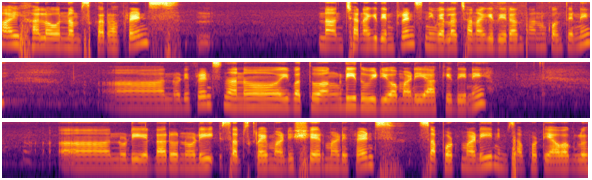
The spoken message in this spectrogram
ಹಾಯ್, ಹಲೋ, ನಮಸ್ಕಾರ ಫ್ರೆಂಡ್ಸ್. ನಾನು ಚೆನ್ನಾಗಿದ್ದೀನಿ ಫ್ರೆಂಡ್ಸ್, ನೀವೆಲ್ಲ ಚೆನ್ನಾಗಿದ್ದೀರಾ ಅಂತ ಅಂದ್ಕೊತೀನಿ ನೋಡಿ ಫ್ರೆಂಡ್ಸ್, ನಾನು ಇವತ್ತು ಅಂಗಡಿದು ವಿಡಿಯೋ ಮಾಡಿ ಹಾಕಿದ್ದೀನಿ. ನೋಡಿ ಎಲ್ಲರೂ ನೋಡಿ, ಸಬ್ಸ್ಕ್ರೈಬ್ ಮಾಡಿ, ಶೇರ್ ಮಾಡಿ ಫ್ರೆಂಡ್ಸ್. ಸಪೋರ್ಟ್ ಮಾಡಿ, ನಿಮ್ಮ ಸಪೋರ್ಟ್ ಯಾವಾಗಲೂ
